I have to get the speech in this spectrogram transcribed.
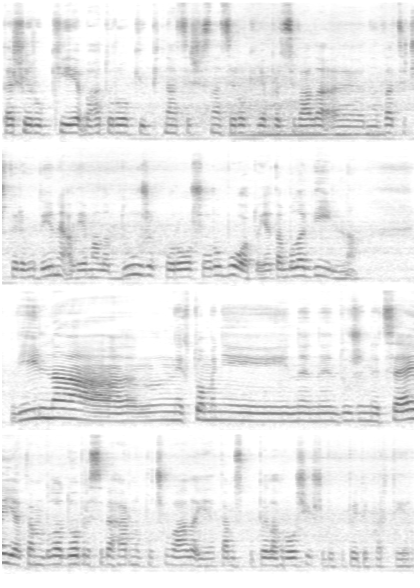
Перші роки, багато років, 15-16 років я працювала е, на 24 години, але я мала дуже хорошу роботу. Я там була вільна. Вільна, ніхто мені не, не дуже не це. Я там була добре себе гарно почувала, і я там скупила гроші, щоб купити квартиру.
